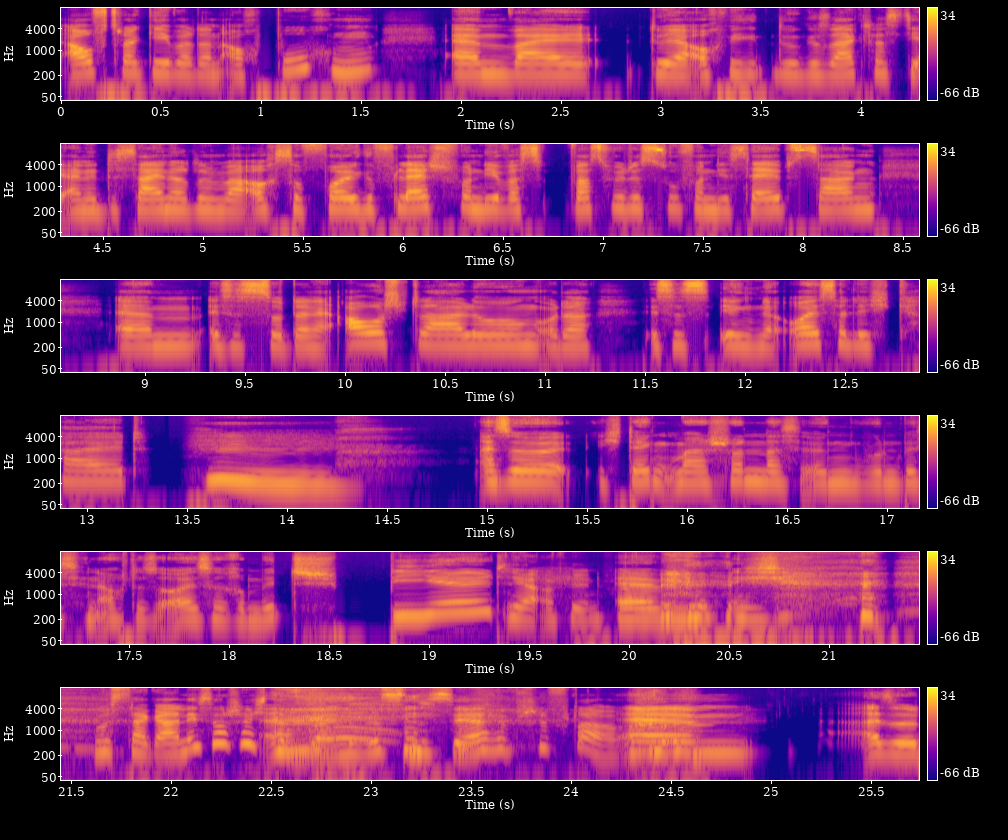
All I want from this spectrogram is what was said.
Auftraggeber dann auch buchen? Ähm, weil du ja auch, wie du gesagt hast, die eine Designerin war auch so voll geflasht von dir. Was, was würdest du von dir selbst sagen? Ähm, ist es so deine Ausstrahlung oder ist es irgendeine Äußerlichkeit? Hm. Also ich denke mal schon, dass irgendwo ein bisschen auch das Äußere mitspielt. Ja, auf jeden Fall. Ähm, ich, Du musst da gar nicht so schüchtern sein. Du bist eine sehr hübsche Frau. ähm, also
